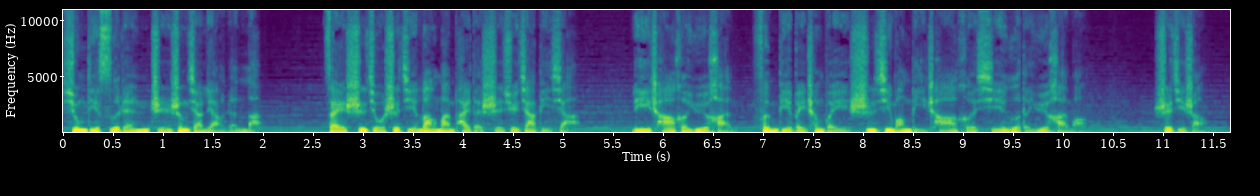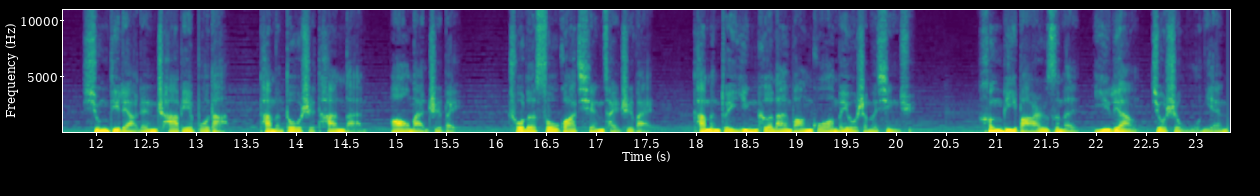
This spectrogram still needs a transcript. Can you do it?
兄弟四人只剩下两人了。在19世纪浪漫派的史学家笔下，理查和约翰分别被称为狮心王理查和邪恶的约翰王。实际上，兄弟两人差别不大，他们都是贪婪、傲慢之辈。除了搜刮钱财之外，他们对英格兰王国没有什么兴趣。亨利把儿子们一晾就是五年，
